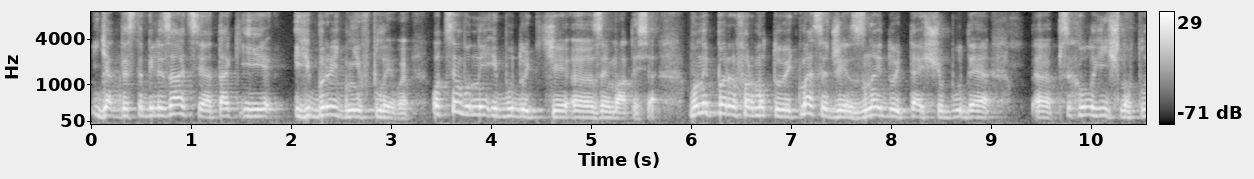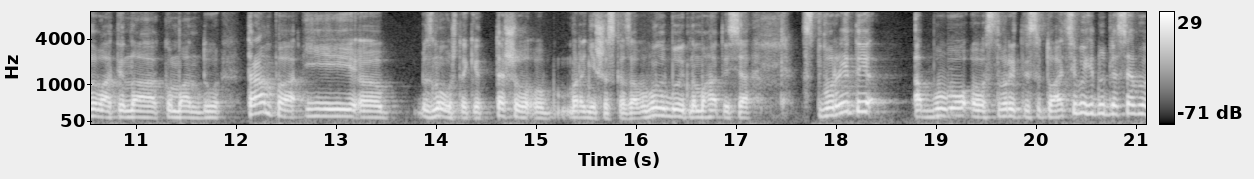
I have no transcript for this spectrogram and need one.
як дестабілізація, так і гібридні впливи. От цим вони і будуть е, займатися. Вони переформатують меседжі, знайдуть те, що буде е, психологічно впливати на команду Трампа, і е, знову ж таки, те, що раніше сказав, вони будуть намагатися створити. Або створити ситуацію вигідну для себе,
